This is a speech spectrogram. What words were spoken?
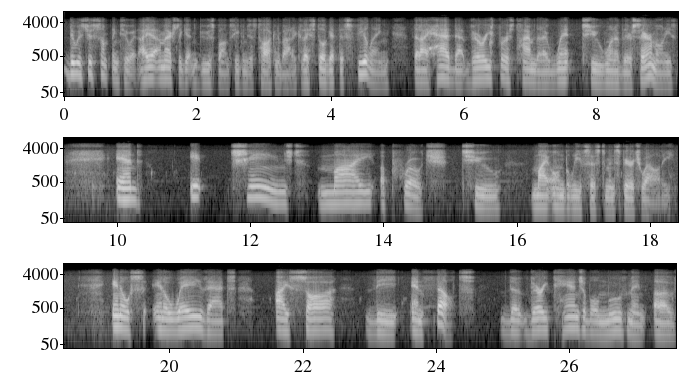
there was just something to it. I, I'm actually getting goosebumps even just talking about it because I still get this feeling that I had that very first time that I went to one of their ceremonies, and it changed my approach to my own belief system and spirituality in a, in a way that I saw the and felt the very tangible movement of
